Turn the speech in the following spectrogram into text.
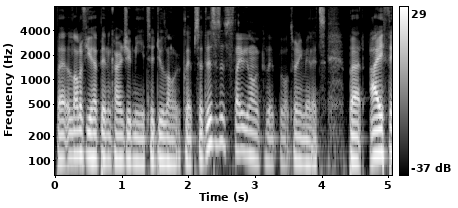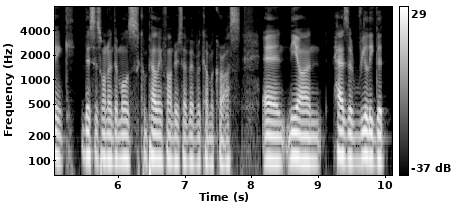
but a lot of you have been encouraging me to do longer clips. So this is a slightly longer clip about 20 minutes but i think this is one of the most compelling founders i've ever come across. And neon has a really good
